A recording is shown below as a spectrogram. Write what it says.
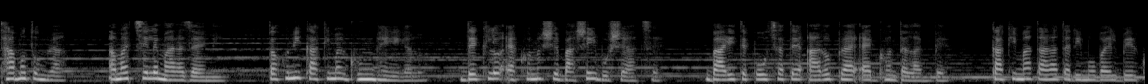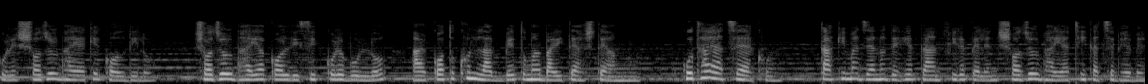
থামো তোমরা। আমার ছেলে মারা যায়নি। তখনই কাকিমার ঘুম ভেঙে গেল। দেখল এখনও সে বাসেই বসে আছে। বাড়িতে পৌঁছাতে আরও প্রায় এক ঘণ্টা লাগবে। কাকিমা তাড়াতাড়ি মোবাইল বের করে সজল ভাইয়াকে কল দিল। সজল ভাইয়া কল রিসিভ করে বলল, আর কতক্ষণ লাগবে তোমার বাড়িতে আসতে, আম্মু? কোথায় আছে এখন? কাকিমা যেন দেহে প্রাণ ফিরে পেলেন সজল ভাইয়া, ঠিক আছে, ভেবে।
